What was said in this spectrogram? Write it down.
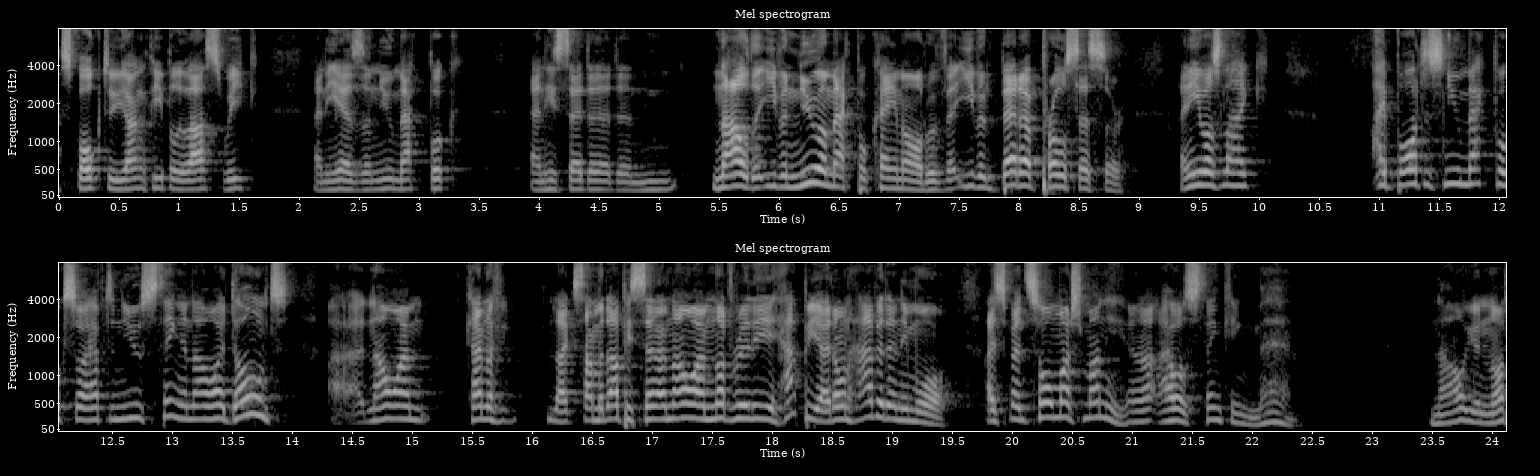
Spoke to young people last week, and he has a new MacBook, and he said that the, now the even newer MacBook came out with an even better processor, and he was like, "I bought this new MacBook, so I have the newest thing, and now I don't. Uh, now I'm kind of like sum it up. He said, "Now I'm not really happy. I don't have it anymore. I spent so much money." And I, I was thinking, man, now you're not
